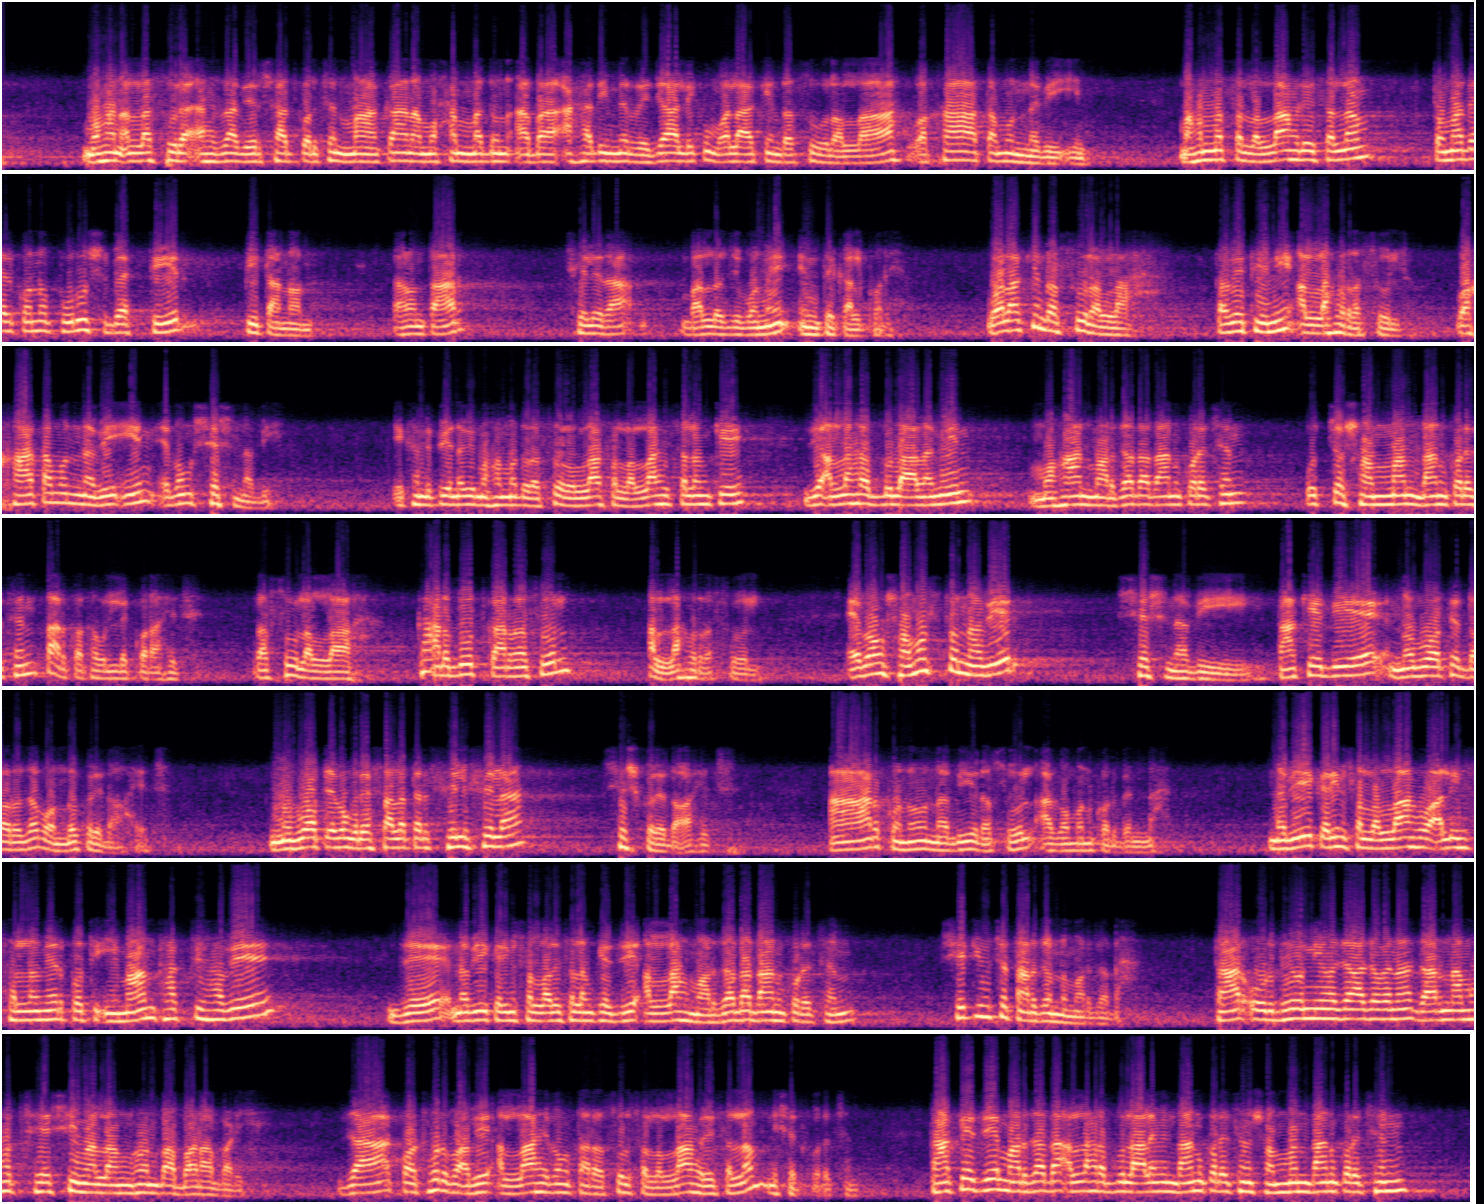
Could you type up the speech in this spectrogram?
মহান আল্লাহ সুরা আহজাব ইরশাদ করেছেন, মা কানা মুহাম্মাদুন আবা আহাদিমির রিজালিকুম ওয়ালাকিন রাসূল আল্লাহ ওয়া খাতামুন নবিয়িন। মোহাম্মদ সাল্লাল্লাহু আলাইহি সাল্লাম তোমাদের কোনো পুরুষ ব্যক্তির পিতা নন, কারণ তার ছেলেরা বাল্য জীবনে ইন্তেকাল করে। ওয়ালাকিন রাসূল আল্লাহ, তবে তিনি আল্লাহর রাসূল। ওয়া খাতামুন ইন এবং শেষ নবী। এখানে প্রিয় নবী মোহাম্মদ রাসূলুল্লাহ সাল্লাল্লাহু আলাইহি সাল্লামকে যে আল্লাহ রাব্বুল আলামিন মহান মর্যাদা দান করেছেন, উচ্চ সম্মান দান করেছেন, তার কথা উল্লেখ করা হয়েছে। রাসুল আল্লাহ, কার দূত, কার রাসুল? আল্লাহর রাসুল। এবং সমস্ত নবীর শেষ নবী, তাকে দিয়ে নবতের দরজা বন্ধ করে দেওয়া হয়েছে। নবত এবং রেসালাতের সিলসিলা শেষ করে দেওয়া হয়েছে। আর কোন নবী রসুল আগমন করবেন না। নবী করিম সাল্লাহ আলী সাল্লামের প্রতি ইমান থাকতে হবে যে, নবী করিম সাল্লা সাল্লামকে যে আল্লাহ মর্যাদা দান করেছেন, সেটি হচ্ছে তার জন্য মর্যাদা। তার ঊর্ধ্বেও নিয়ে যাওয়া যাবে না, যার নাম হচ্ছে সীমা লঙ্ঘন বা বাড়াবাড়ি। যা কঠোরভাবে আল্লাহ এবং তার রসুল সাল্লাহ সাল্লাম নিষেধ করেছেন। তাকে যে মর্যাদা আল্লাহ রব্বুল আলমিন দান করেছেন, সম্মান দান করেছেন,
